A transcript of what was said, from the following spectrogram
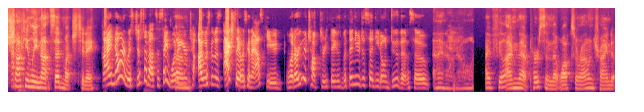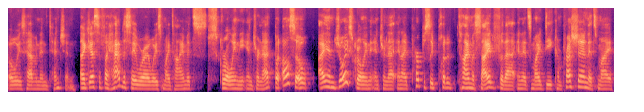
Shockingly not said much today. I know. I was just about to say, what are your? Um, To- I was gonna actually, I was gonna ask you, what are your top three things? But then you just said you don't do them. So I don't know. I feel I'm that person that walks around trying to always have an intention. I guess if I had to say where I waste my time, it's scrolling the internet, but also I enjoy scrolling the internet and I purposely put a time aside for that. And it's my decompression. It's my,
